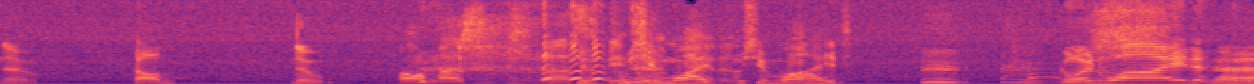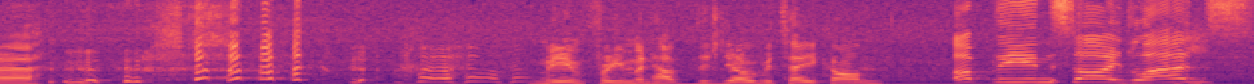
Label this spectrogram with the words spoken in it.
No. Tom? No. Thomas. must be Push him wide, eliminated. push him wide. Going wide. Uh, me and Freeman have the overtake on. Up the inside, lads.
